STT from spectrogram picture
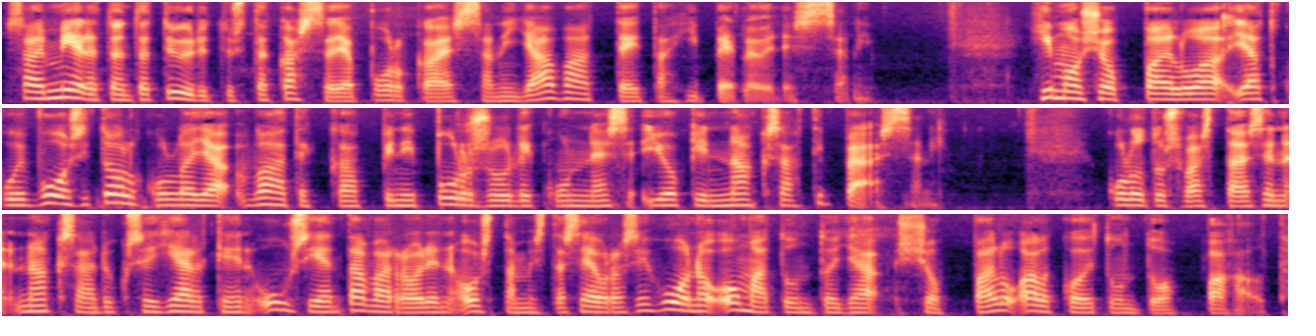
Sain mieletöntä tyydytystä kassaja purkaessani ja vaatteita hipelöidessäni. Himoshoppailua jatkui vuosi tolkulla ja vaatekaappini pursuili, kunnes jokin naksahti päässäni. Kulutusvastaisen naksahduksen jälkeen uusien tavaroiden ostamista seurasi huono omatunto ja shoppailu alkoi tuntua pahalta.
